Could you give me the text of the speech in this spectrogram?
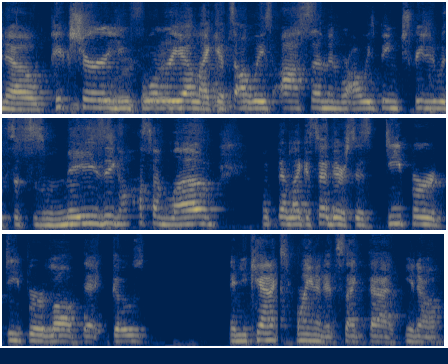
know picture euphoria like it's always awesome and we're always being treated with this amazing awesome love but then like i said there's this deeper deeper love that goes and you can't explain it it's like that you know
